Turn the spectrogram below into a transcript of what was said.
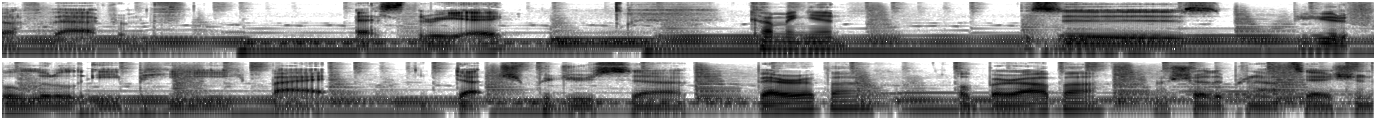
Stuff there from S3A. Coming in, this is beautiful little EP by Dutch producer Beraba or Baraba, I'm not sure the pronunciation.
